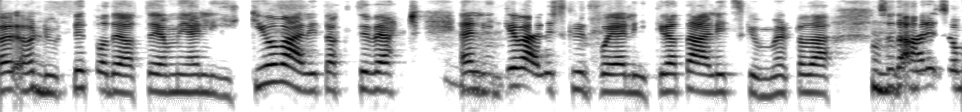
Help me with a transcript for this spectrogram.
har, har lurt litt på det at ja, men jeg liker jo å være litt aktivert. Jeg mm. liker å være litt skrudd på, jeg liker at det er litt skummelt. Det, så det mm. er liksom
